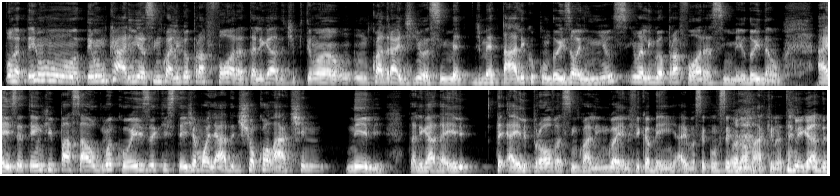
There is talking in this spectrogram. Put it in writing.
Porra, tem um, tem um carinha assim com a língua pra fora, tá ligado? Tipo, tem uma, um, quadradinho assim de metálico com dois olhinhos e uma língua pra fora, assim, meio doidão. Aí você tem que passar alguma coisa que esteja molhada de chocolate nele, tá ligado? Aí ele Aí ele prova assim com a língua, aí ele fica bem, aí você consertou a máquina, tá ligado?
